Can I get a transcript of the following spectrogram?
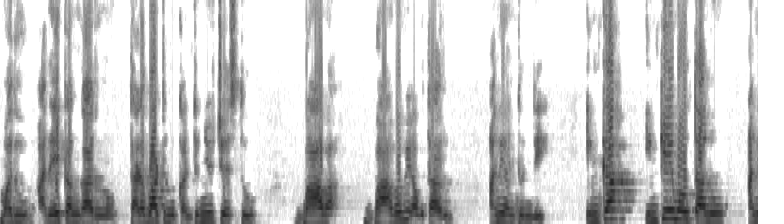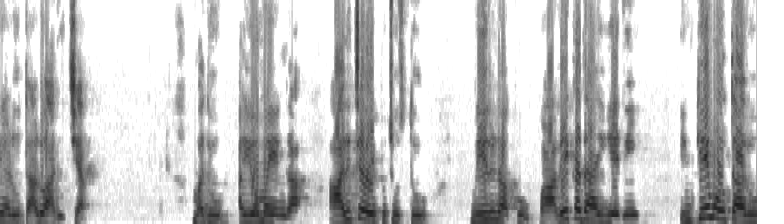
మధు అదే కంగారును తడబాటును కంటిన్యూ చేస్తూ బావ బావవి అవుతారు అని అంటుంది. ఇంకా ఇంకేమవుతాను? అని అడుగుతాడు ఆదిత్య. మధు అయోమయంగా ఆదిత్య వైపు చూస్తూ మీరు నాకు బావే కదా అయ్యేది? ఇంకేమవుతారు?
